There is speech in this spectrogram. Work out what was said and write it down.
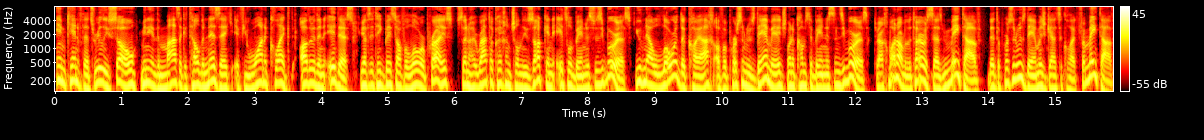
Im if that's really so, meaning the mazik tell the nizik if you want to collect other than idis, you have to take based off a lower price. So then hayrata koichan shel nizakin etzel bainis ziburis. You've now lowered the koyach of a person who's damaged when it comes to bainis and ziburis. the Torah says meitav that the person who's damaged gets to collect from meitav.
